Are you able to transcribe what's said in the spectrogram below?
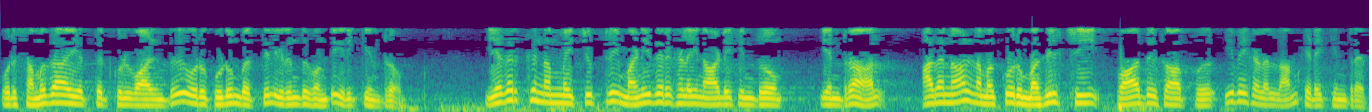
ஒரு சமுதாயத்திற்குள் வாழ்ந்து ஒரு குடும்பத்தில் இருந்து கொண்டு இருக்கின்றோம். எதற்கு நம்மை சுற்றி மனிதர்களை நாடுகின்றோம் என்றால் அதனால் நமக்கு ஒரு மகிழ்ச்சி பாதுகாப்பு இவைகளெல்லாம் கிடைக்கின்றது.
